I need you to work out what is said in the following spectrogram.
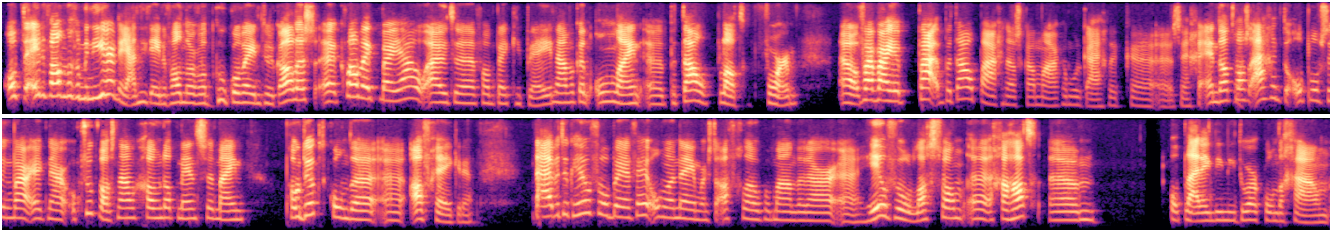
op de een of andere manier, nou ja, niet een of ander, want Google weet natuurlijk alles, uh, kwam ik bij jou uit uh, van PackyPay, namelijk een online uh, betaalplatform. Uh, waar, waar je betaalpagina's kan maken, moet ik eigenlijk uh, zeggen. En dat was eigenlijk de oplossing waar ik naar op zoek was. Namelijk gewoon dat mensen mijn product konden uh, afrekenen. Nou, we hebben natuurlijk heel veel BNV-ondernemers de afgelopen maanden daar heel veel last van gehad. Um, opleidingen die niet door konden gaan,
